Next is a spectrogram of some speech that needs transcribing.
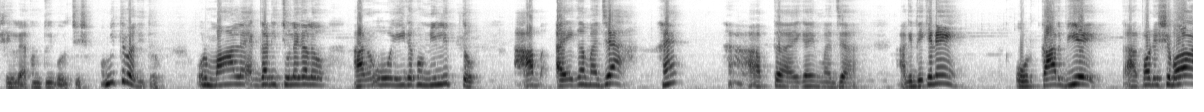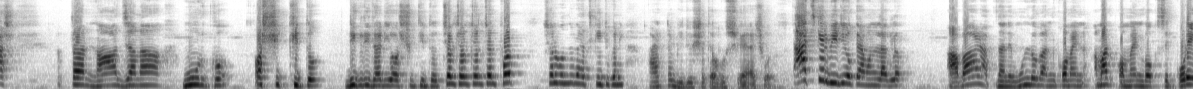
সেগুলো এখন তুই বলছিস। ও মিথ্যেবাদী তো। ওর মাল এক গাড়ি চলে গেল, আর ও এইরকম নির্লিপ্ত। আব আয়েগা মজা হ্যাঁ? আব তো আয়েগাই মজা। আগে দেখে নে, ওর কার বিয়ে? তারপর এসে বস। একটা না জানা মূর্খ, অশিক্ষিত, ডিগ্রিধারী, অশিক্ষিত। চল চল চল চল, ফট। চল বন্ধুরা, আজকে একটুখানি আর একটা ভিডিওর সাথে অবশ্যই আসব। আজকের ভিডিও কেমন লাগল? আবার আপনাদের মূল্যবান কমেন্ট আমার কমেন্ট বক্সে করে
